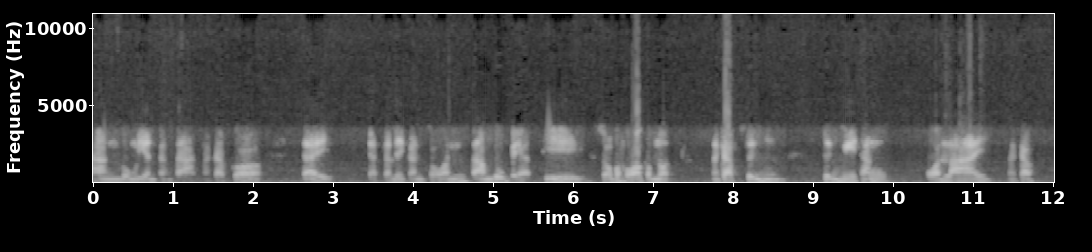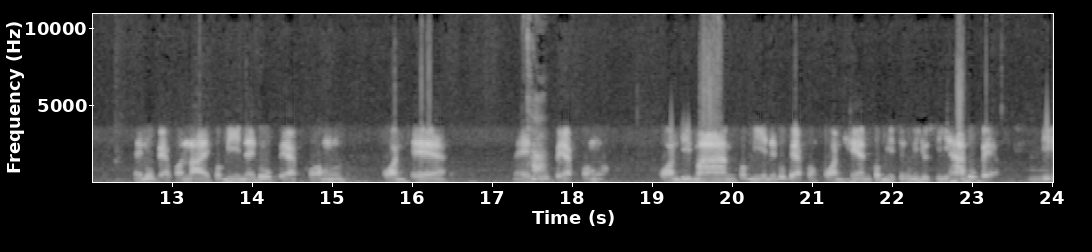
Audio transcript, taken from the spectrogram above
ทางโรงเรียนต่างๆนะครับ ก็ได้จัดการเรียนการสอนตามรูปแบบที่สพทกำหนด นะครับ ซึ่งซึ่งมีทั้งออนไลน์นะครับ ในรูปแบบออนไลน์ก็มีในรูปแบบของออนแอร์ในค่ะรูปแบบของออนดีมานก็มีในรูปแบบของออนแฮนก็มีซึ่งมีอยู่สี่ห้ารูปแบบ ที่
